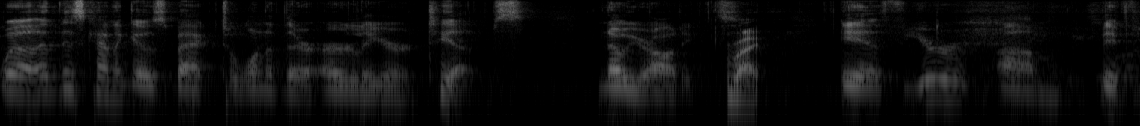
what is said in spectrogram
Well, and this kind of goes back to one of their earlier tips: know your audience. Right. If you're um, if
